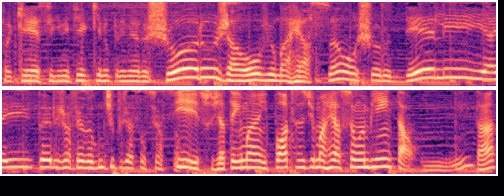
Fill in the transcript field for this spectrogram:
Porque significa que no primeiro choro já houve uma reação ao choro dele e aí então ele já fez algum tipo de associação. Isso, já tem uma hipótese de uma reação ambiental, Uhum. tá?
